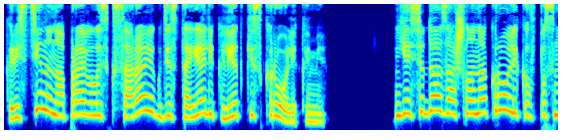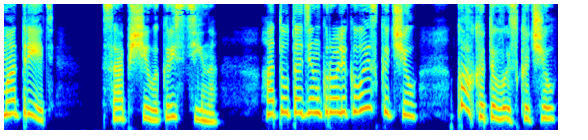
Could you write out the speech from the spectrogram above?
Кристина направилась к сараю, где стояли клетки с кроликами. «Я сюда зашла на кроликов посмотреть», — сообщила Кристина. «А тут один кролик выскочил». «Как это выскочил?»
